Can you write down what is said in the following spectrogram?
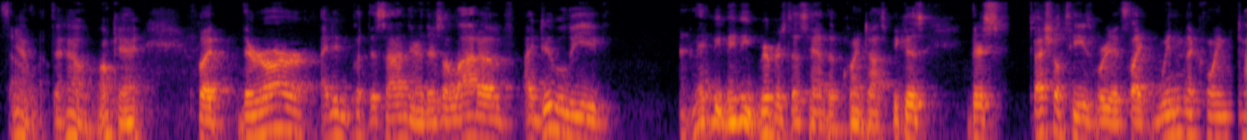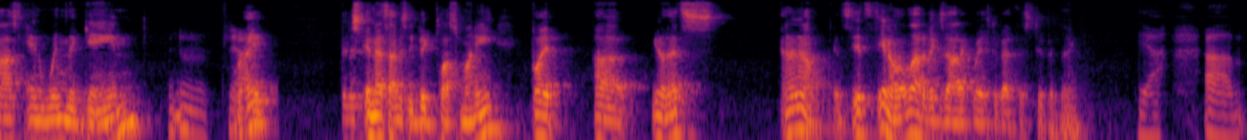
So Yeah, what the hell? Okay. But there are I didn't put this on there. There's a lot of I do believe maybe maybe Rivers does have the coin toss because there's specialties where it's like win the coin toss and win the game, mm, yeah. right? There's, and that's obviously big plus money. But uh, you know, that's I don't know. It's it's you know a lot of exotic ways to bet this stupid thing. Yeah. Um,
